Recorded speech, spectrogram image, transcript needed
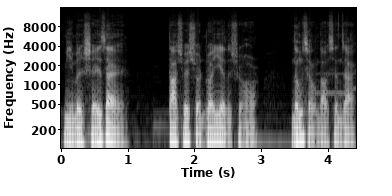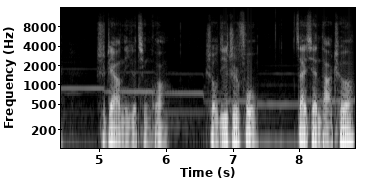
你们谁在大学选专业的时候，能想到现在是这样的一个情况？手机支付，在线打车。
